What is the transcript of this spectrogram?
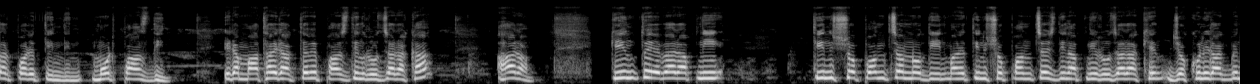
তারপরে তিন দিন, মোট পাঁচ দিন। এটা মাথায় রাখতে হবে, পাঁচ দিন রোজা রাখা হারাম। কিন্তু এবার আপনি তিনশো পঞ্চান্ন দিন মানে তিনশো পঞ্চাশ দিন আপনি রোজা রাখেন, যখনই রাখবেন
